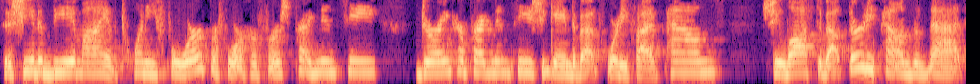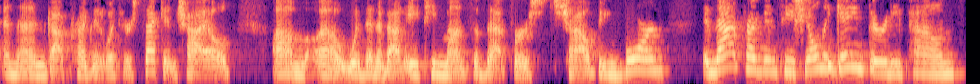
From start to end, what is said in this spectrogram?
So she had a BMI of 24 before her first pregnancy. During her pregnancy, she gained about 45 pounds. She lost about 30 pounds of that and then got pregnant with her second child um, uh, within about 18 months of that first child being born. In that pregnancy, she only gained 30 pounds.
